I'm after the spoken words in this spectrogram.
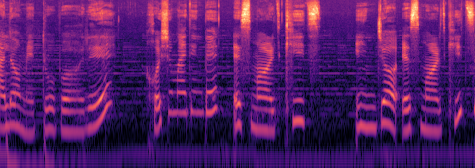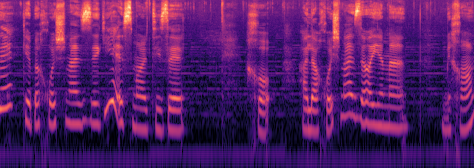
سلام دوباره. خوش اومدین به اسمارت کیتز اینجا اسمارت کیتزه که به خوشمزگی اسمارتیزه خب حالا خوشمزه های من. می‌خوام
